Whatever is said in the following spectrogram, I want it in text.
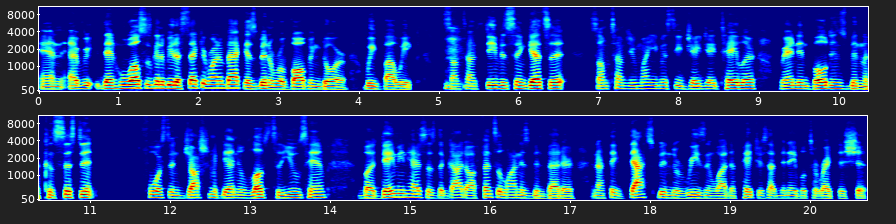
And every then who else is going to be the second running back? It's been a revolving door week by week. Sometimes Stevenson gets it. Sometimes you might even see JJ Taylor. Brandon Bolden's been a consistent force, and Josh McDaniel loves to use him. But Damien Harris is the guy. The offensive line has been better. And I think that's been the reason why the Patriots have been able to right this ship.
